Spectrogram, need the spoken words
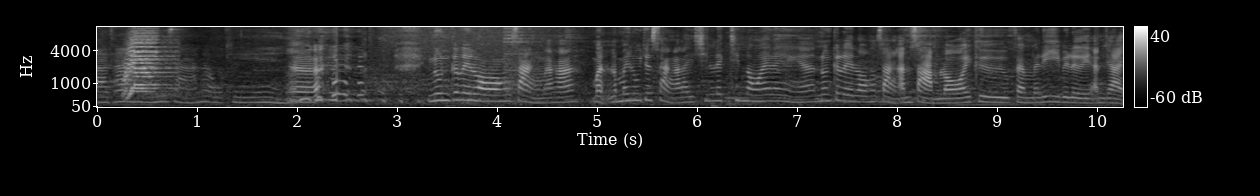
อาถ้าอาหารอีสานอะโอเคเออนุ่นก็เลยลองสั่งนะคะ มันแล้วไม่รู้จะสั่งอะไรชิ้นเล็กชิ้นน้อยอะไรอย่างเงี้ย นุ่นก็เลยลองสั่งอัน 300 คือ Family ไปเลยอันใหญ่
